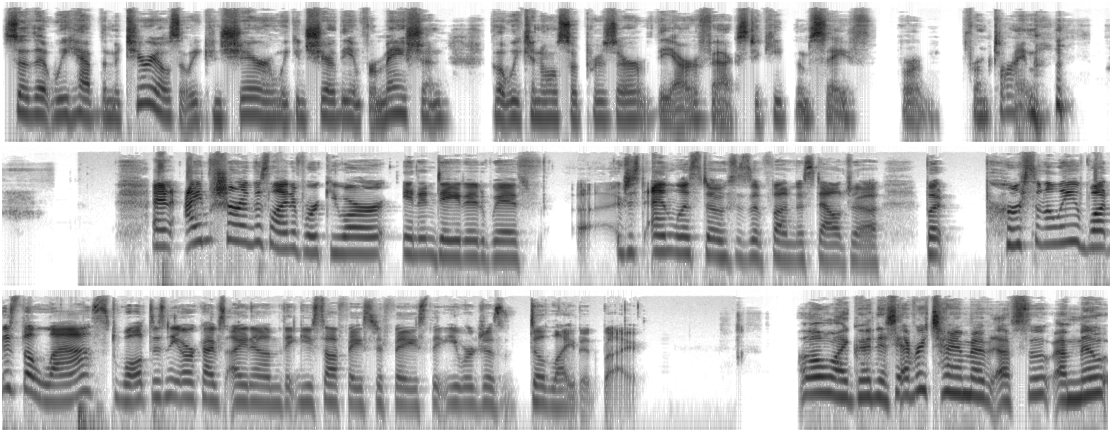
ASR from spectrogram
so that we have the materials that we can share and we can share the information, but we can also preserve the artifacts to keep them safe for, from time. and I'm sure in this line of work, you are inundated with uh, just endless doses of fun nostalgia. But personally, what is the last Walt Disney Archives item that you saw face to face that you were just delighted by? Oh my goodness! Every time a, a, a mo-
